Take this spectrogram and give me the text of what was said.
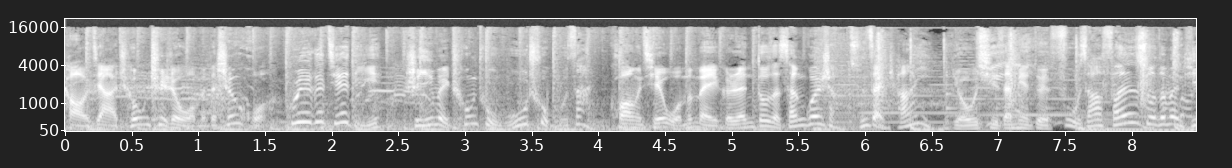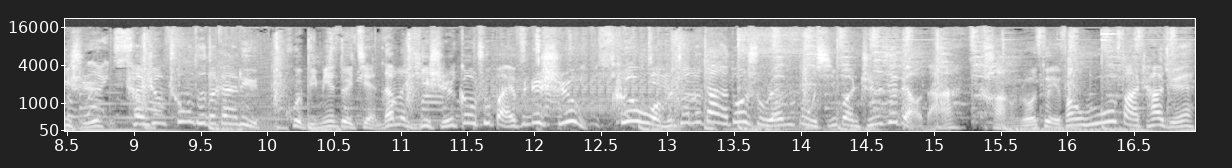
吵架充斥着我们的生活，归根结底是因为冲突无处不在。况且我们每个人都在三观上存在差异，尤其在面对复杂繁琐的问题时，产生冲突的概率会比面对简单问题时高出百分之十五。可我们中的大多数人不习惯直接表达，倘若对方无法察觉，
